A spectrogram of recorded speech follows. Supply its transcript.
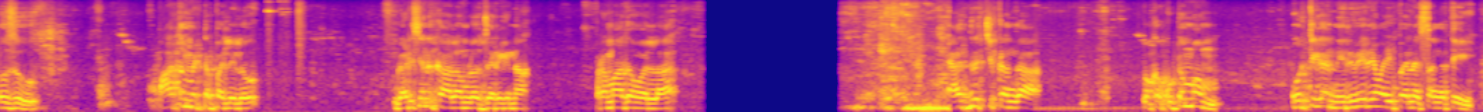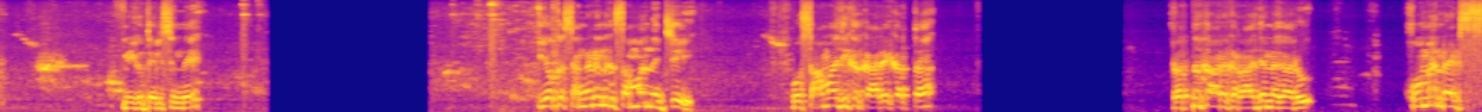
రోజు పాతమిట్టపల్లిలో గడిచిన కాలంలో జరిగిన ప్రమాదం వల్ల యాదృచ్ఛికంగా ఒక కుటుంబం పూర్తిగా నిర్వీర్యం అయిపోయిన సంగతి మీకు తెలిసిందే. ఈ యొక్క సంఘటనకు సంబంధించి ఓ సామాజిక కార్యకర్త రత్నతారక రాజన్న గారు హ్యూమన్ రైట్స్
